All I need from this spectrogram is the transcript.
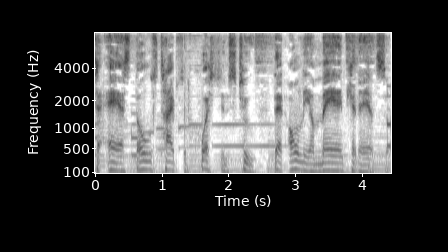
to ask those types of questions to that only a man can answer.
